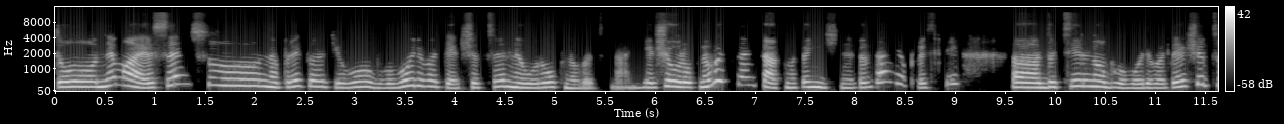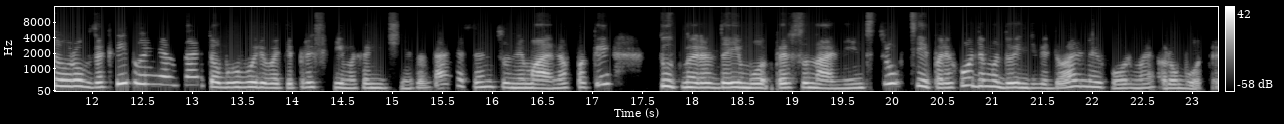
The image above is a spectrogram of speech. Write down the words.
то немає сенсу, наприклад, його обговорювати, якщо це не урок нових знань. Якщо урок нових знань, так, механічні завдання прості, доцільно обговорювати. Якщо це урок закріплення знань, то обговорювати прості механічні завдання сенсу немає. Навпаки, тут ми роздаємо персональні інструкції, переходимо до індивідуальної форми роботи.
